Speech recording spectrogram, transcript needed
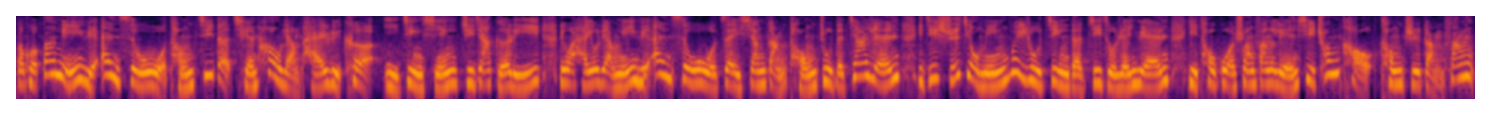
包括八名与案四五五同机的前后两排旅客已进行居家隔离。另外还有两名与案四五五在香港同住的家人，以及十九名未入境的机组人员，已透过双方联系窗口通知港方。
